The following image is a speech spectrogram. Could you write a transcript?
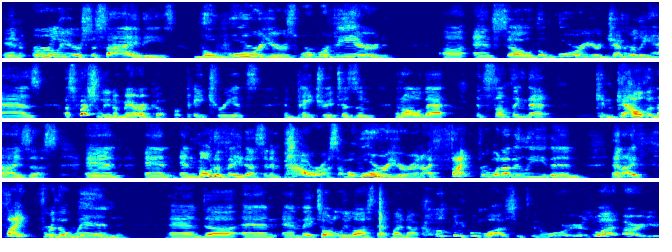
in earlier societies, the warriors were revered. Uh, and so the warrior generally has, especially in America, for patriots and patriotism and all of that, it's something that can galvanize us and and and motivate us and empower us. I'm a warrior and I fight for what I believe in and I fight for the win and uh, and and they totally lost that by not calling them Washington Warriors. What are you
